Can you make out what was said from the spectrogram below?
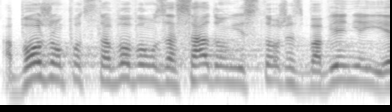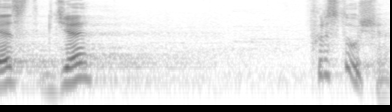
A Bożą podstawową zasadą jest to, że zbawienie jest gdzie? W Chrystusie.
